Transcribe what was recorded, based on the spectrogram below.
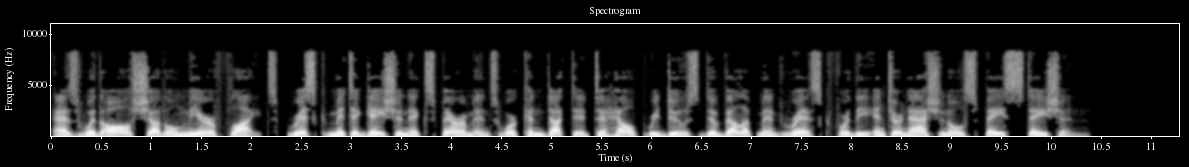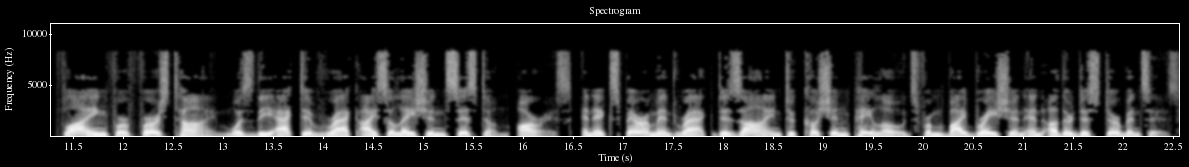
As with all shuttle Mir flights, risk mitigation experiments were conducted to help reduce development risk for the International Space Station. Flying for first time was the Active Rack Isolation System an experiment rack designed to cushion payloads from vibration and other disturbances.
